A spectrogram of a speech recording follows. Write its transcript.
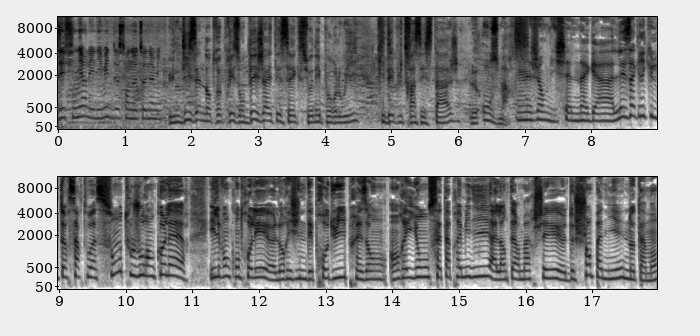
définir les limites de son autonomie. Une dizaine d'entreprises ont déjà été sélectionnées pour Louis, qui débutera ses stages le 11 mars. Jean-Michel Naga. Les agriculteurs sartois sont toujours en colère. Ils vont contrôler euh, l'origine des produits présents en rayon cet après-midi à l'intermarché de Champagné notamment.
